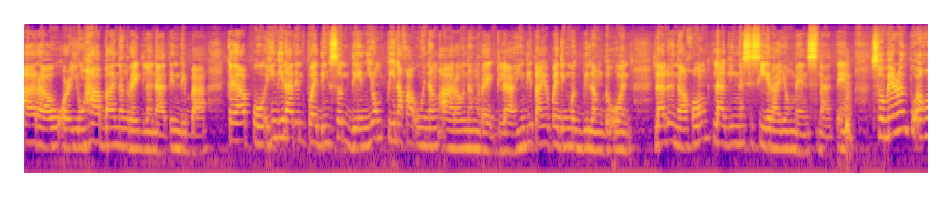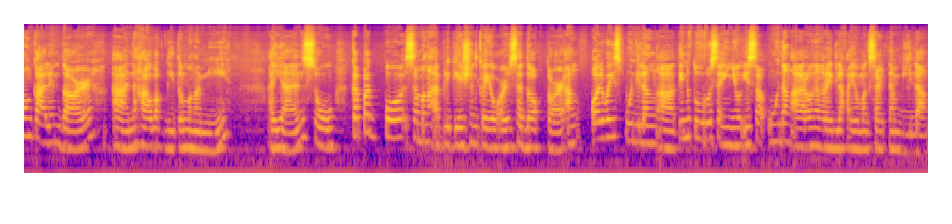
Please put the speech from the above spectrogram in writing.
araw or yung haba ng regla natin, 'di ba? Kaya po hindi natin pwedeng sundin yung pinakaunang araw ng regla. Hindi tayo pwedeng magbilang doon, lalo na kung laging nasisira yung mens natin. So meron po akong calendar ah, na hawak dito mga mi. Ayan, so kapag po sa mga application kayo or sa doctor, ang always po nilang ah, tinuturo sa inyo is sa unang araw ng regla kayo mag-start ng bilang.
